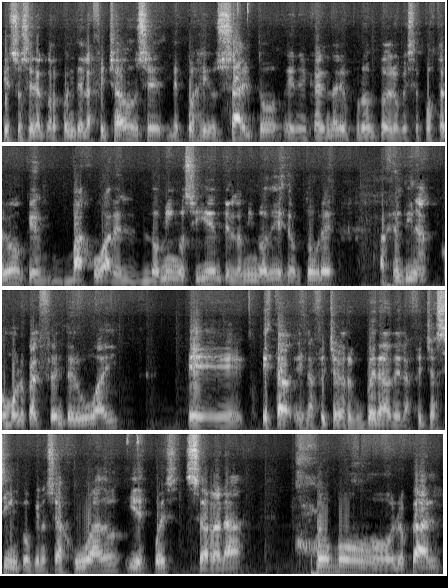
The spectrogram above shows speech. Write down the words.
Eso será correspondiente a la fecha 11. Después hay un salto en el calendario producto de lo que se postergó, que va a jugar el domingo siguiente, el domingo 10 de octubre, Argentina como local frente a Uruguay. Eh, esta es la fecha que recupera de la fecha 5 que no se ha jugado y después cerrará como local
